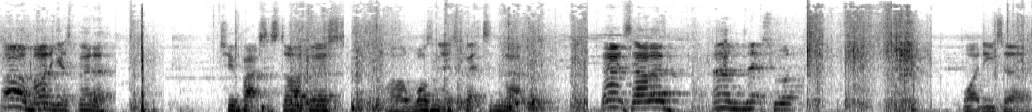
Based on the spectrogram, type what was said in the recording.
Oh, mine gets better. Two packs of Starburst. Well, I wasn't expecting that. Thanks, Alan. And next one. White details.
